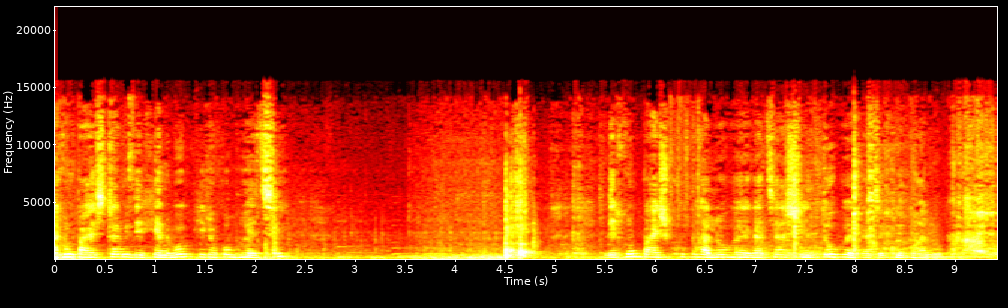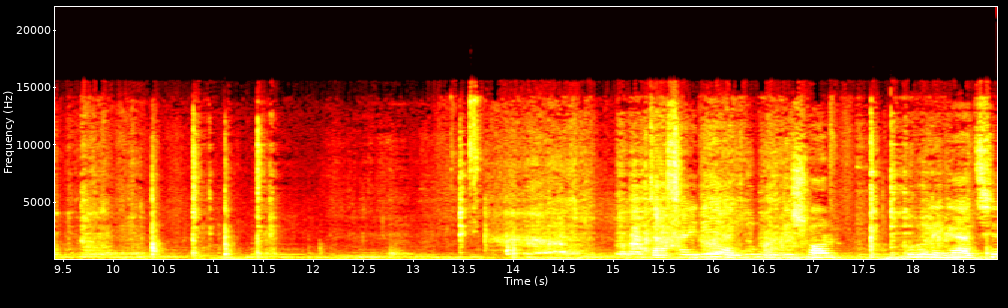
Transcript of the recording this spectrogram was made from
এখন পায়েসটা আমি দেখে নেব কীরকম হয়েছে। দেখুন, পায়েস খুব ভালো হয়ে গেছে আর সেদ্ধ হয়ে গেছে খুব ভালো। চার সাইডে একদম দুধের স্বর পুরো লেগে আছে।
